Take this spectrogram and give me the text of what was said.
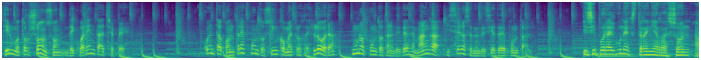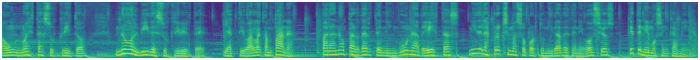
Tiene un motor Johnson de 40 HP. Cuenta con 3.5 metros de eslora, 1.33 de manga y 0.77 de puntal. Y si por alguna extraña razón aún no estás suscrito, no olvides suscribirte y activar la campana para no perderte ninguna de estas ni de las próximas oportunidades de negocios que tenemos en camino.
